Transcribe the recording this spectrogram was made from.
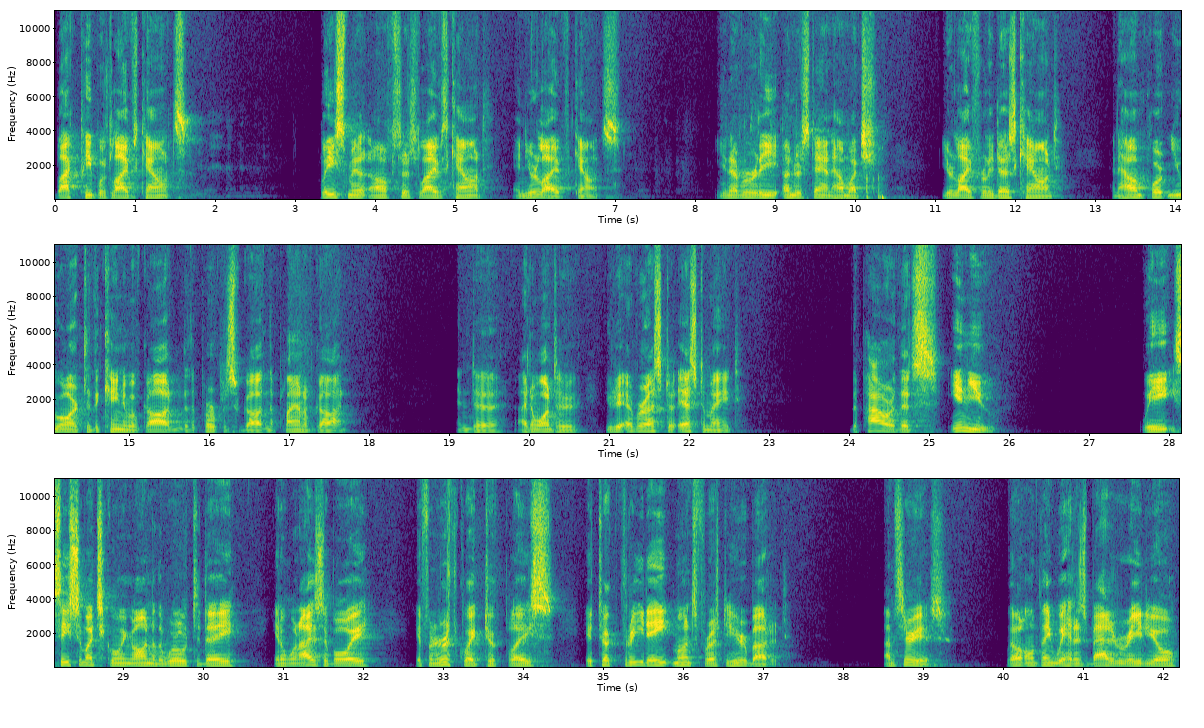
Black people's lives counts. Policemen officers' lives count, and your life counts. You never really understand how much your life really does count and how important you are to the kingdom of God and to the purpose of God and the plan of God. And uh, I don't want to, you to ever estimate the power that's in you. We see so much going on in the world today. You know, when I was a boy, if an earthquake took place, it took three to eight months for us to hear about it. I'm serious. Well, the only thing we had is battery radio,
